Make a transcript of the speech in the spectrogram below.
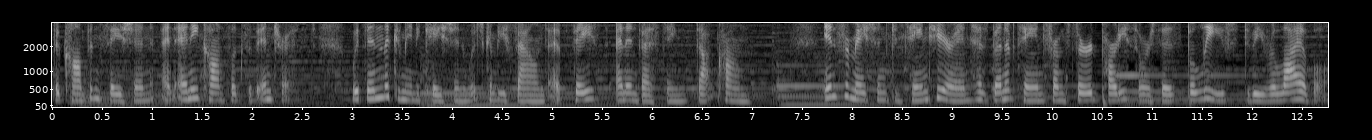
the compensation, and any conflicts of interest within the communication which can be found at faithandinvesting.com. Information contained herein has been obtained from third party sources believed to be reliable.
